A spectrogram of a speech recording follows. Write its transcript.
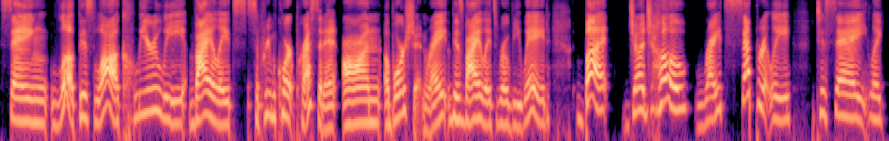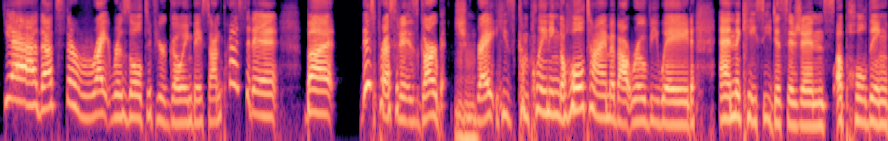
saying, look, this law clearly violates Supreme Court precedent on abortion, right? This violates Roe v. Wade. But Judge Ho writes separately to say, like, yeah, that's the right result if you're going based on precedent, but this precedent is garbage, Mhm. right? He's complaining the whole time about Roe v. Wade and the Casey decisions upholding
